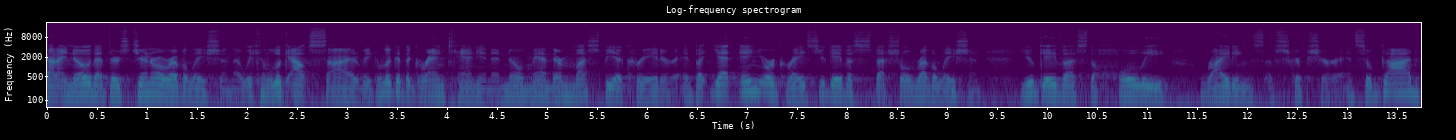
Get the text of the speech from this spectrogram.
God, I know that there's general revelation, that we can look outside, we can look at the Grand Canyon and know, man, there must be a creator. But yet, in your grace, you gave us special revelation. You gave us the holy writings of Scripture. And so, God,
